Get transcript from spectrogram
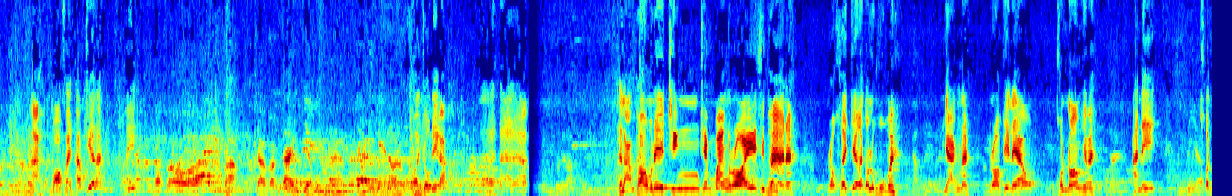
อลเดียวอะบอกแฟนครับเชียร์นะนี่แล้วก็ฝากชาวภาคใต้เชียร์ผมนะครับเป็นที่แน่นอนครับขอให้โชคดีครับเออฉลามทองวันนี้ชิงแชมป์ว่างร้อยสิบห้านะ เราเคยเจอกับตะลุงพุกไหมจำเลยยังนะ รอบที่แล้วคนน้องใช่ไหมได้อันนี้คนพี่ครับคน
